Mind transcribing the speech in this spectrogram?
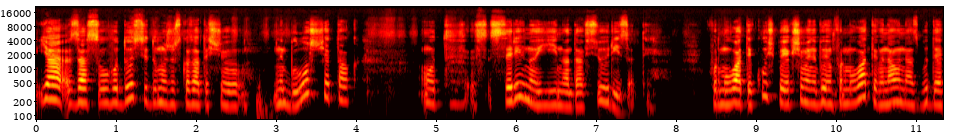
я за свого досвіду можу сказати, що не було ще так. От, все рівно її треба всю різати. Формувати кущ, бо якщо ми не будемо формувати, вона у нас буде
